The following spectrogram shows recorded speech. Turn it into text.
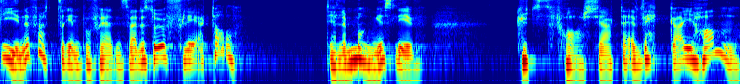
dine føtter inn på fredens vei. Det står jo flertall. Det gjelder manges liv. Guds farshjerte er vekka i han,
